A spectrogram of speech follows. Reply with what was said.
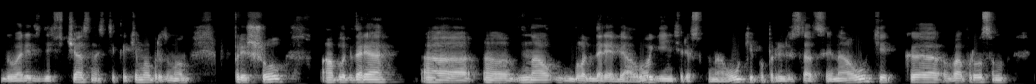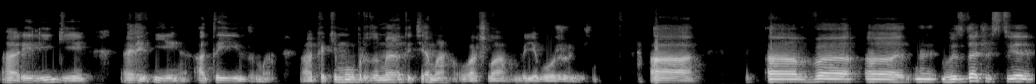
говорит здесь, в частности, каким образом он пришел благодаря Э, э, на, благодаря биологии, интересу к науке, популяризации науки, к вопросам религии э, и атеизма. А каким образом эта тема вошла в его жизнь. А, а в, в издательстве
